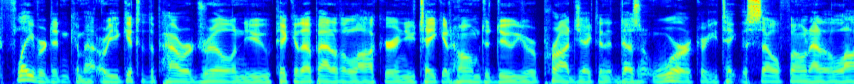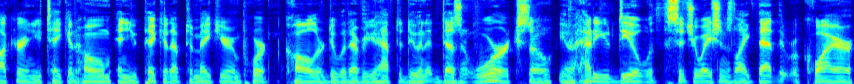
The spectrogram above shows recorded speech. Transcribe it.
flavor didn't come out. Or you get to the power drill and you pick it up out of the locker and you take it home to do your project and it doesn't work. Or you take the cell phone out of the locker and you take it home and you pick it up to make your important call or do whatever you have to do and it doesn't work. So, you know, how do you deal with situations like that that require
